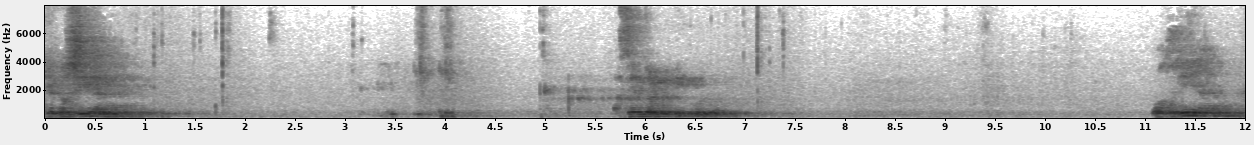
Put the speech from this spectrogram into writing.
Que no sigan haciendo el ridículo. podrían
